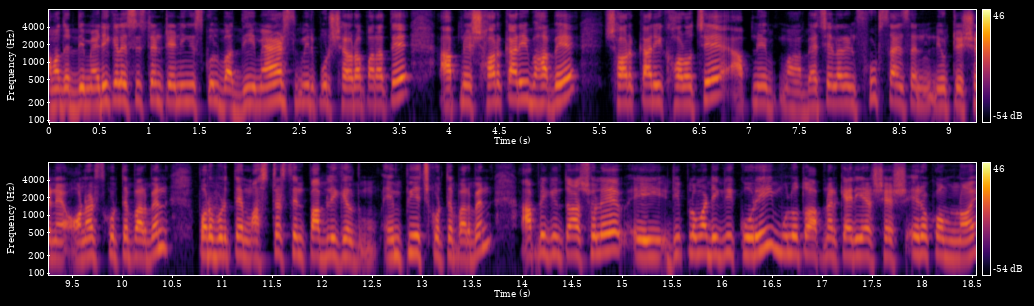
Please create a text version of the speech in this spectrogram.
আমাদের the medical assistant training school বা দি ম্যাথস মিরপুর শেওড়াপাড়াতে আপনি সরকারিভাবে সরকারি খরচে আপনি bachelor in food science and নিউট্রিশনে অনার্স করতে পারবেন। পরবর্তীতে masters in public health MPH করতে পারবেন। আপনি কিন্তু আসলে এই ডিপ্লোমা ডিগ্রি করেই মূলত আপনার ক্যারিয়ার শেষ এরকম নয়।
